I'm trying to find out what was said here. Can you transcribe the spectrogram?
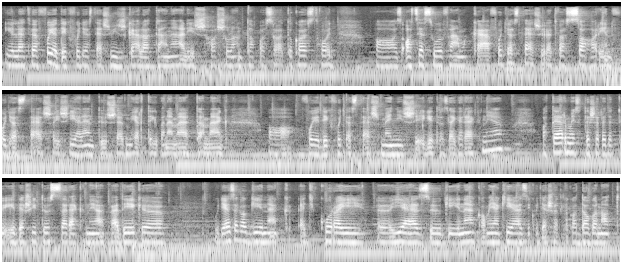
illetve a folyadékfogyasztás vizsgálatánál is hasonlóan tapasztaltuk azt, hogy az aceszulfám K fogyasztása, illetve a szaharin fogyasztása is jelentősebb mértékben emelte meg a folyadékfogyasztás mennyiségét az egereknél. A természetes eredetű édesítőszereknél pedig Ugye ezek a gének egy korai jelző gének, amelyek jelzik, hogy esetleg a daganat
